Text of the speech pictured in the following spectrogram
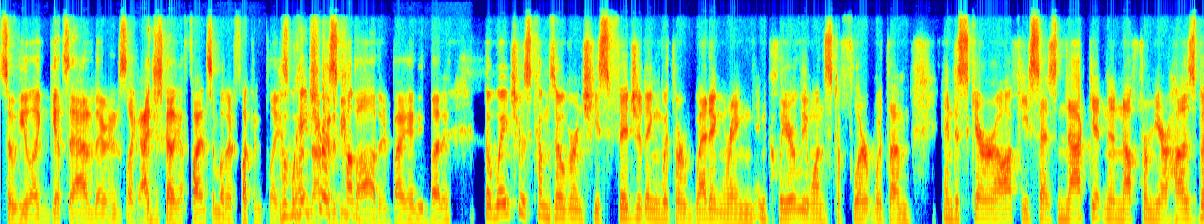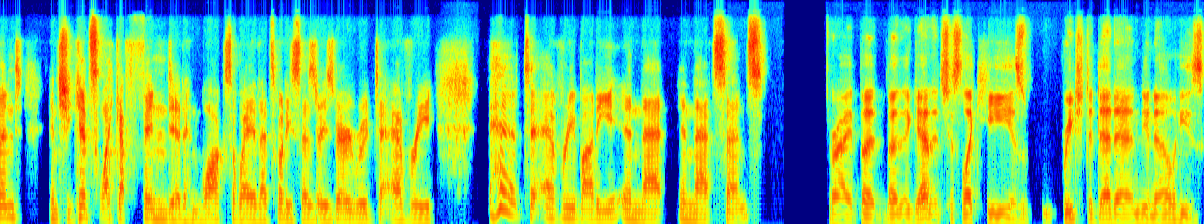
so he like gets out of there and is like, I just gotta go find some other fucking place. The where I'm not gonna be come, bothered by anybody. The waitress comes over and she's fidgeting with her wedding ring and clearly wants to flirt with him. And to scare her off, he says, "Not getting enough from your husband," and she gets like offended and walks away. That's what he says. He's very rude to every to everybody in that in that sense. Right. But but again, it's just like he has reached a dead end, you know, he's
